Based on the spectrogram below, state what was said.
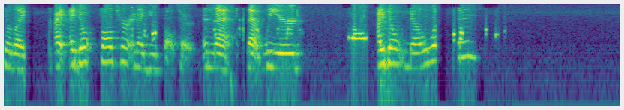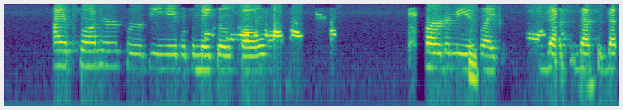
So like, I I don't falter, and I do falter, and that that weird. I don't know what it is. I applaud her for being able to make those calls. Part of me is mm-hmm. like, that's that's that's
